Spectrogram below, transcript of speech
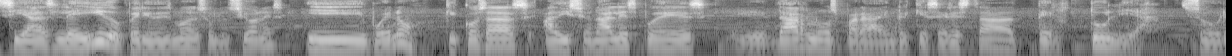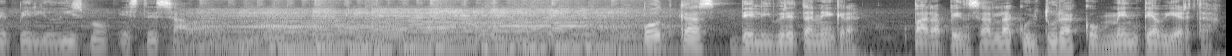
si has leído periodismo de soluciones y bueno, qué cosas adicionales puedes eh, darnos para enriquecer esta tertulia sobre periodismo este sábado. Podcast de Libreta Negra para pensar la cultura con mente abierta.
